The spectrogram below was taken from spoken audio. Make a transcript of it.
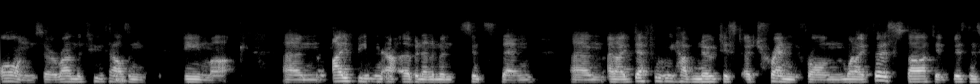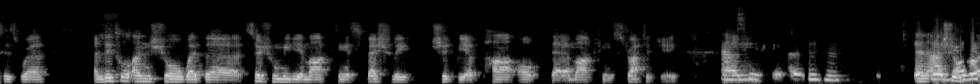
on, so around the 2015 mark. Um, I've been at Urban Element since then. Um, and I definitely have noticed a trend from when I first started, businesses were a little unsure whether social media marketing, especially, should be a part of their marketing strategy. Um, Absolutely. Mm-hmm. And it was actually, always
